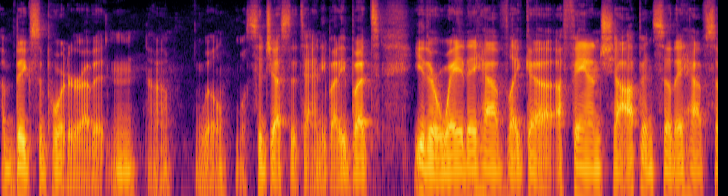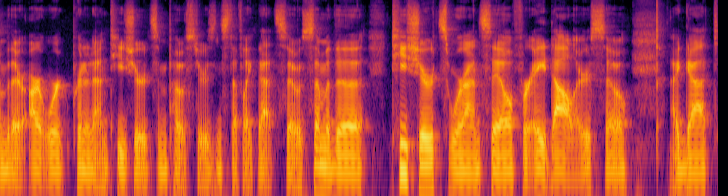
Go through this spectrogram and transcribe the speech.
a big supporter of it, and uh, we'll we'll suggest it to anybody. But either way, they have like a, a, fan shop, and so they have some of their artwork printed on T-shirts and posters and stuff like that. So some of the T-shirts were on sale for eight dollars. So I got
